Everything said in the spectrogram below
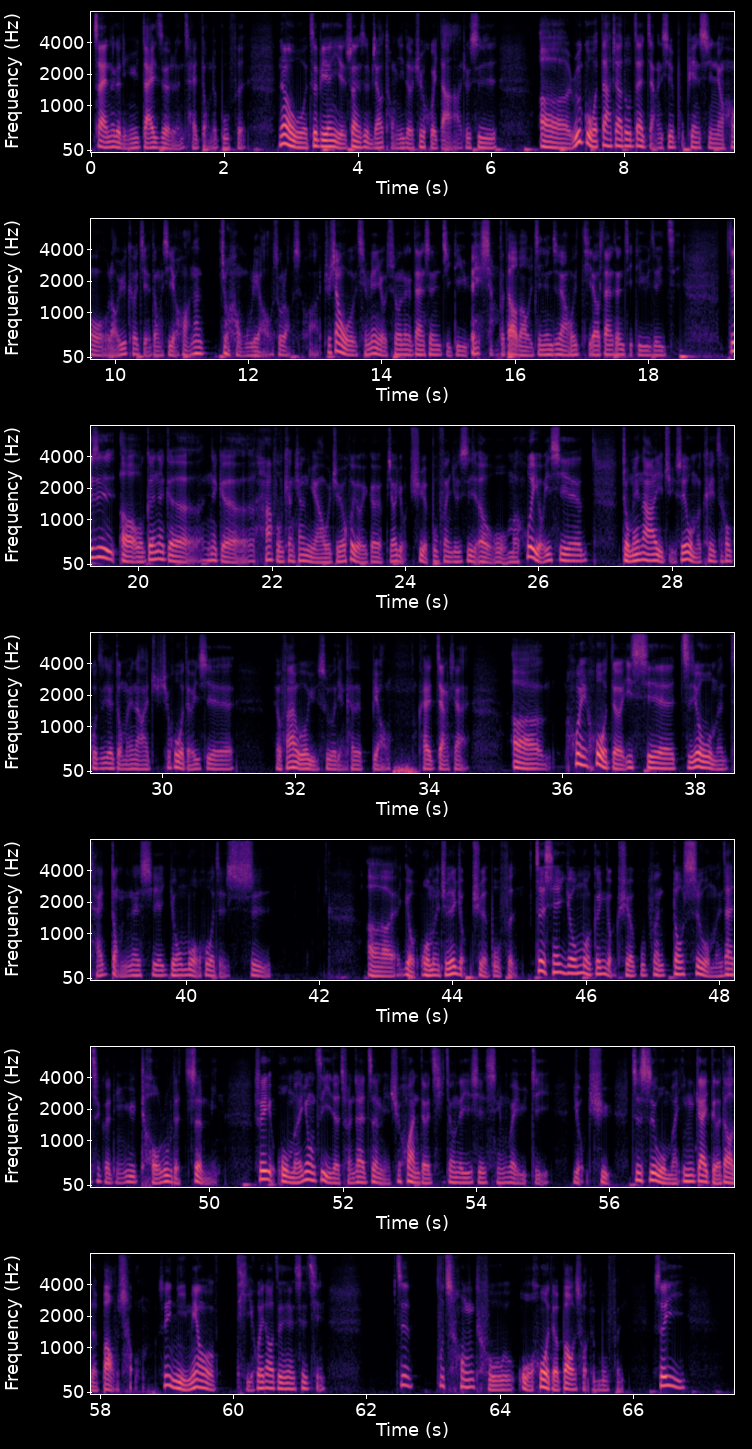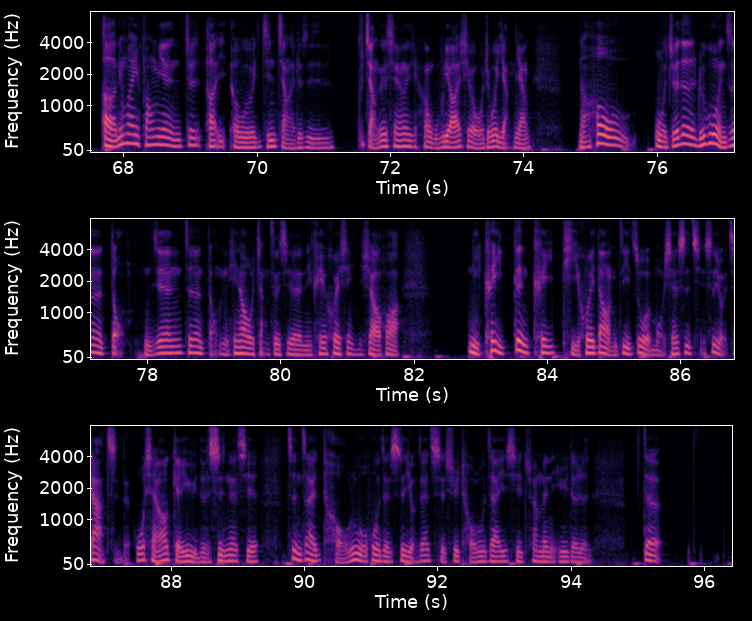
在那个领域待着的人才懂的部分，那我这边也算是比较统一的去回答，就是呃，如果大家都在讲一些普遍性，然后老于可解的东西的话，那就很无聊。说老实话，就像我前面有说那个单身即地狱，哎，想不到吧？我今天竟然会提到单身即地狱这一集，就是呃，我跟那个那个哈佛锵锵女啊，我觉得会有一个比较有趣的部分，就是呃，我们会有一些。domain knowledge，所以我们可以透过这些 domain knowledge 去获得一些。我发现我语速有点开始飙，开始降下来。呃，会获得一些只有我们才懂的那些幽默，或者是呃有我们觉得有趣的部分。这些幽默跟有趣的部分，都是我们在这个领域投入的证明。所以我们用自己的存在证明，去换得其中的一些欣慰以及。有趣，这是我们应该得到的报酬。所以你没有体会到这件事情，这不冲突我获得报酬的部分。所以，呃，另外一方面就是，呃，我已经讲了，就是不讲这些很无聊，而且我就会痒痒。然后，我觉得如果你真的懂，你今天真的懂，你听到我讲这些，你可以会心一笑的话。你可以更可以体会到你自己做某些事情是有价值的。我想要给予的是那些正在投入或者是有在持续投入在一些专门领域的人的，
